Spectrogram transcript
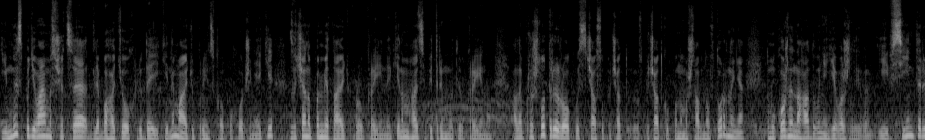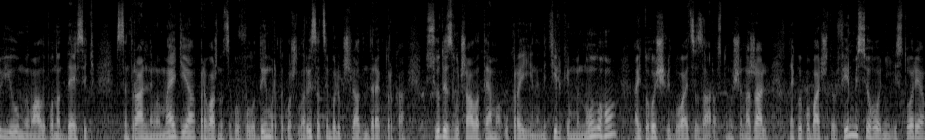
І ми сподіваємося, що це для багатьох людей, які не мають українського походження, які звичайно пам'ятають про Україну, які намагаються підтримувати Україну. Але пройшло три роки з часу початку з початку повномасштабного вторгнення, тому кожне нагадування є важливим. І всі інтерв'ю ми мали понад 10 з центральними медіа. Переважно це був Володимир, також Лариса Цимбалюк-Шлядин, директорка. Всюди звучала тема України не тільки минулого, а й того, що відбувається зараз. Тому що, на жаль, як ви побачите у фільмі сьогодні, історія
